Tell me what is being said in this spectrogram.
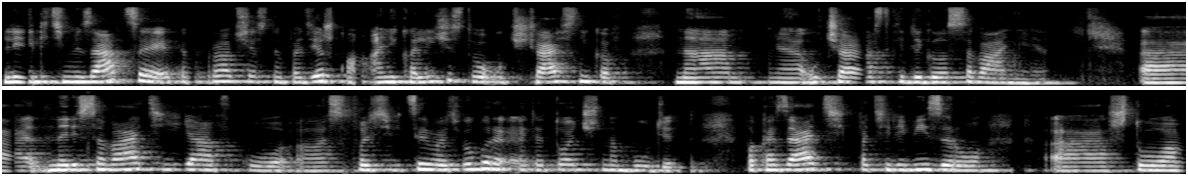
Легитимизация — это про общественную поддержку, а не количество участников на э, участке для голосования. Э, нарисовать явку, э, сфальсифицировать выборы — это точно будет. Показать по телевизору, что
